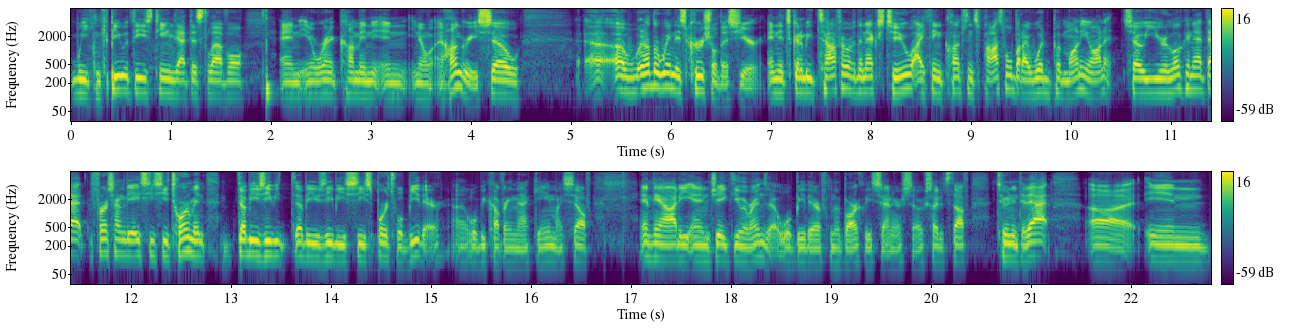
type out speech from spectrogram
we can compete with these teams at this level, and you know we're going to come in and you know hungry. So uh, another win is crucial this year, and it's going to be tough over the next two. I think Clemson's possible, but I wouldn't put money on it. So you're looking at that first round of the ACC tournament. WZB, WZBC Sports will be there. Uh, we'll be covering that game myself. Anthony Oddie and Jake DiLorenzo will be there from the Barclays Center. So excited stuff. Tune into that uh, in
